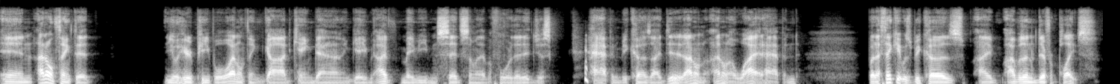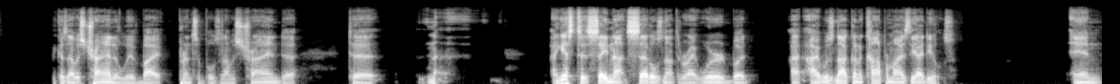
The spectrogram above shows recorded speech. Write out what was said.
and i don't think that you'll hear people i don't think god came down and gave me i've maybe even said some of that before that it just happened because i did it i don't know i don't know why it happened but i think it was because i i was in a different place because i was trying to live by principles and i was trying to to not, I guess to say not settle is not the right word, but I, I was not going to compromise the ideals. And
